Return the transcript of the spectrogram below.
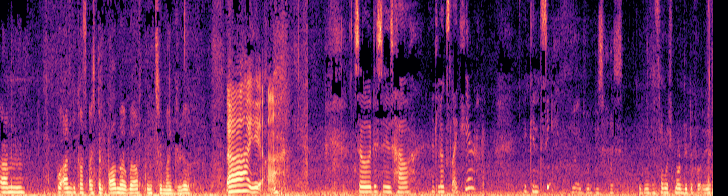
Um, go on because I spent all my wealth into my drill. Ah, yeah. So this is how it looks like here. You can see. Yeah, it would be so, it would be so much more beautiful if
